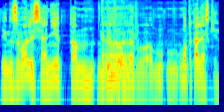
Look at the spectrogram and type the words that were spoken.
И назывались они там... Кабинроллер. Э, мотоколяски.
